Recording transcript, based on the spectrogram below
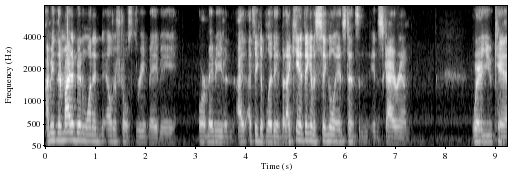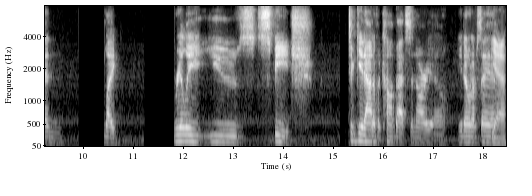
I mean there might have been one in Elder Scrolls 3 maybe or maybe even I, I think Oblivion, but I can't think of a single instance in, in Skyrim where you can like really use speech to get out of a combat scenario. You know what I'm saying? Yeah.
